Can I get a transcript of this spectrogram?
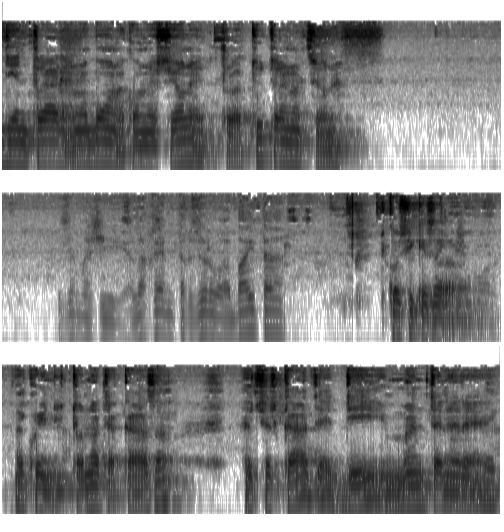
di entrare in una buona connessione tra tutte le nazioni. Così che sarà. E quindi tornate a casa e cercate di mantenere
